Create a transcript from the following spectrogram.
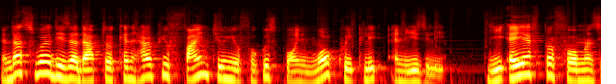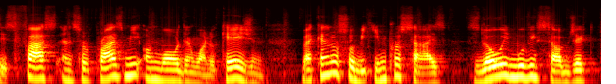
and that's where this adapter can help you fine-tune your focus point more quickly and easily. The AF performance is fast and surprised me on more than one occasion, but can also be imprecise, slow in moving subject,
